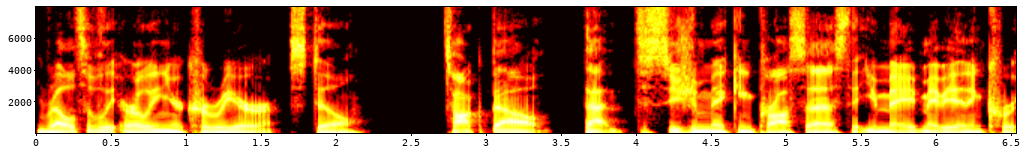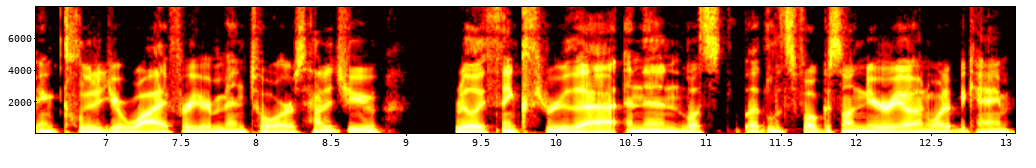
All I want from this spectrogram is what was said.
relatively early in your career still. Talk about that decision making process that you made. Maybe it inc- included your wife or your mentors. How did you really think through that? And then let's let, us let us focus on Neurio and what it became,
